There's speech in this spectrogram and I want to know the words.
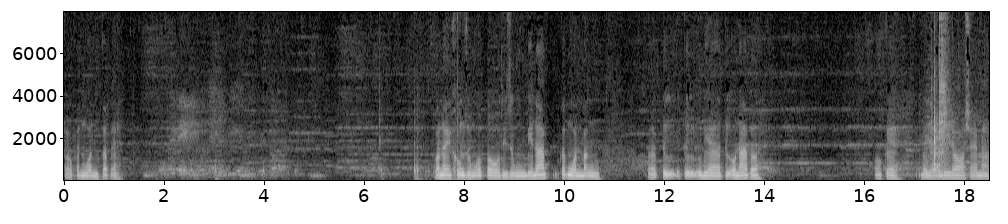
cho phần nguồn cấp này. Con này không dùng auto thì dùng biến áp cấp nguồn bằng uh, tự tự bìa tự ổn áp thôi. Ok bây giờ đi đo xem nào.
